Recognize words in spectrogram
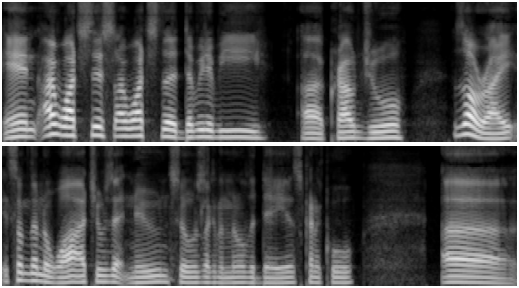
And I watched this. I watched the WWE uh, Crown Jewel. It was all right. It's something to watch. It was at noon, so it was like in the middle of the day. It's kind of cool. Uh,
